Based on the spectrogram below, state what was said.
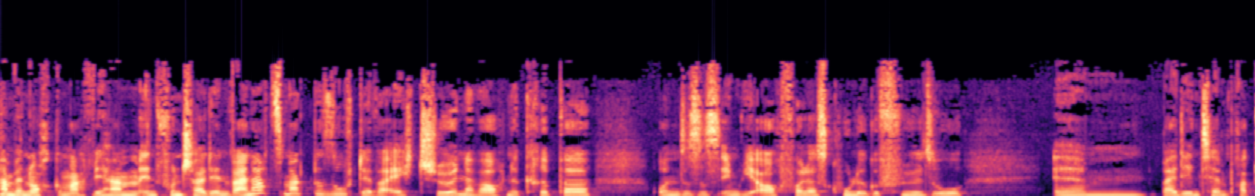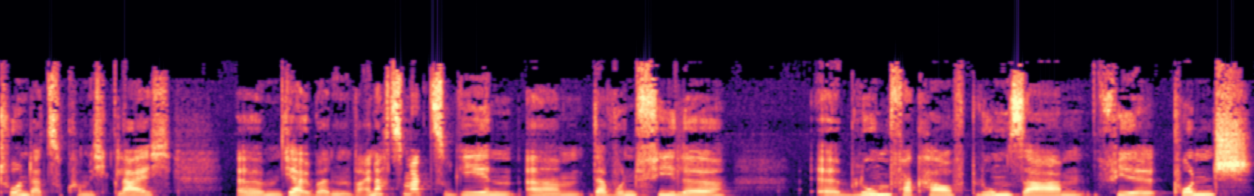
haben wir noch gemacht? Wir haben in Funchal den Weihnachtsmarkt besucht, der war echt schön, da war auch eine Krippe und es ist irgendwie auch voll das coole Gefühl, so ähm, bei den Temperaturen, dazu komme ich gleich, ähm, ja, über den Weihnachtsmarkt zu gehen. Ähm, da wurden viele äh, Blumen verkauft, Blumensamen, viel Punsch,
